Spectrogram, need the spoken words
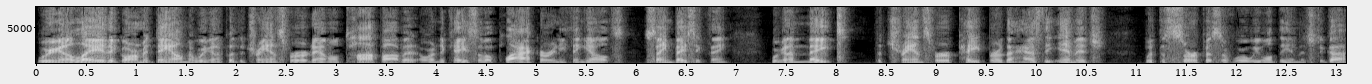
We're going to lay the garment down and we're going to put the transfer down on top of it, or in the case of a plaque or anything else, same basic thing. We're going to mate the transfer paper that has the image with the surface of where we want the image to go.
